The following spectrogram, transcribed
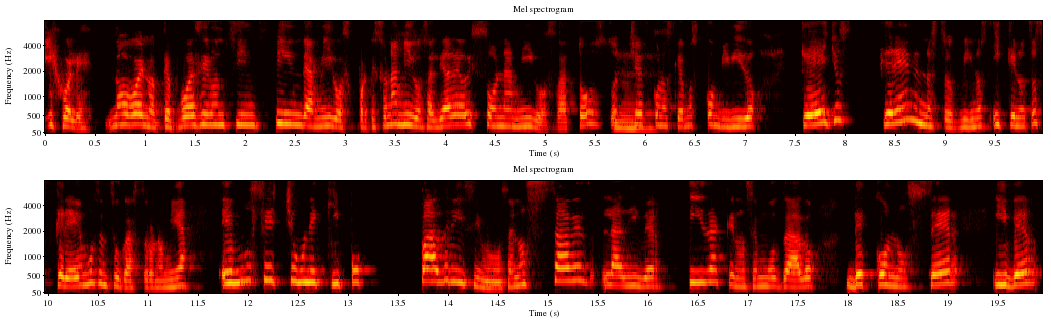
híjole, no, bueno, te puedo decir un sinfín de amigos, porque son amigos, al día de hoy son amigos, o sea, todos estos chefs mm. con los que hemos convivido, que ellos creen en nuestros vinos y que nosotros creemos en su gastronomía, hemos hecho un equipo padrísimo, o sea, no sabes la divertida que nos hemos dado de conocer y ver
